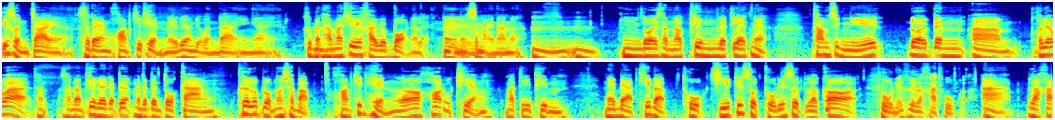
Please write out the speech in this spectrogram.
ที่สนใจเนี่ยแสดงความคิดเห็นในเรื่องเดียวกันได้ง่ายๆคือมันทำหน้าที่คล้ายเว็บบอร์ดนั่นแหละในในสมัยนั้นนะอืมอืมอืมอืมโดยสำนักพิมพ์เล็ก ๆ เนี่ยทำสิ่งนี้ โดยเป็นอ่าเขาเรียกว่าสำสำนักพิมพ์เลยกมันจะเป็นตัวกลาง เพื่อรวบรวมต้นฉบับ ความคิดเห็นแล้วก็ข้อถกเถียงมาตีพิมพ์ ในแบบที่แบบถูกชีพที่สุดถูกที่สุด แล้วก็ถูกนี่คือราคาถูกเหรอะอ่า ราคา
